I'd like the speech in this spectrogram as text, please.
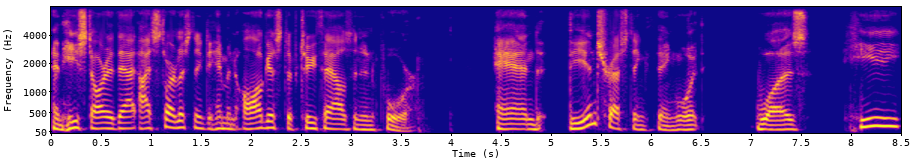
And he started that. I started listening to him in August of 2004. And the interesting thing what was he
